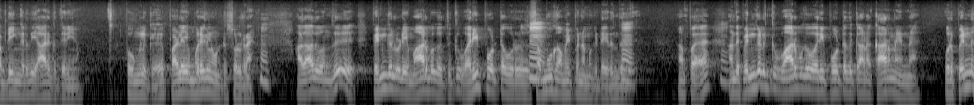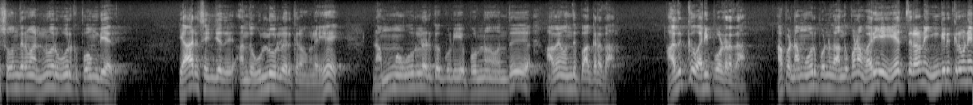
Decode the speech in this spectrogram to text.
அப்படிங்கிறது யாருக்கு தெரியும்? இப்போ உங்களுக்கு பழைய முறைகள் ஒன்று சொல்கிறேன் அதாவது வந்து பெண்களுடைய மார்பகத்துக்கு வரி போட்ட ஒரு சமூக அமைப்பு நம்மக்கிட்ட இருந்தது. அப்போ அந்த பெண்களுக்கு மார்பக வரி போட்டதுக்கான காரணம் என்ன? ஒரு பெண் சுதந்திரமாக இன்னொரு ஊருக்கு போக முடியாது. யார் செஞ்சது? அந்த உள்ளூரில் இருக்கிறவங்களே ஏய் நம்ம ஊரில் இருக்கக்கூடிய பொண்ணு வந்து அவன் வந்து பார்க்குறதா அதுக்கு வரி போடுறதா? அப்போ நம்ம ஊர் பொண்ணுங்க அங்கே போனால் வரியை ஏற்றுறான்னு இங்கே இருக்கிறவனே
